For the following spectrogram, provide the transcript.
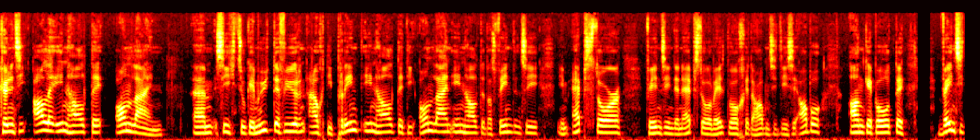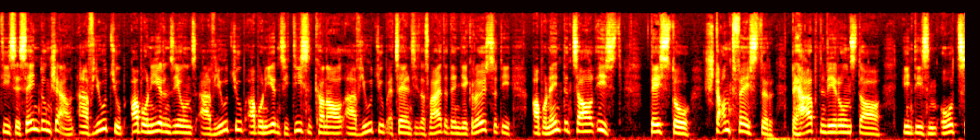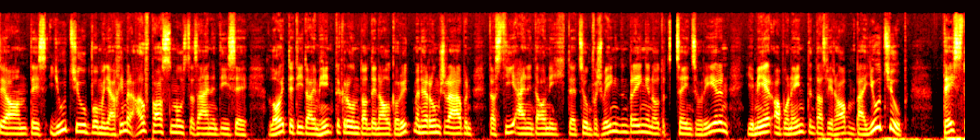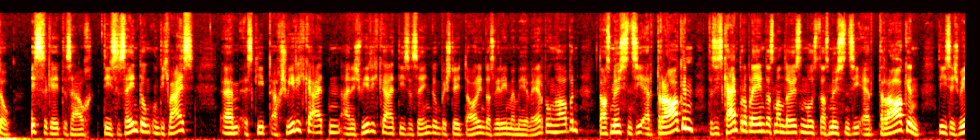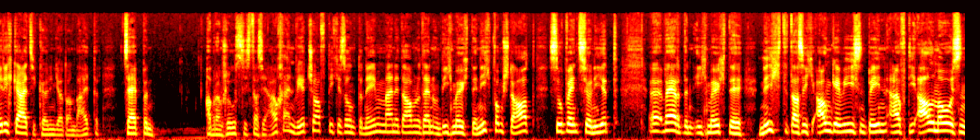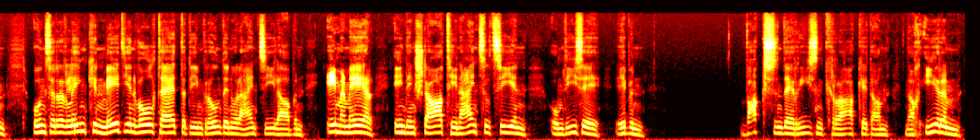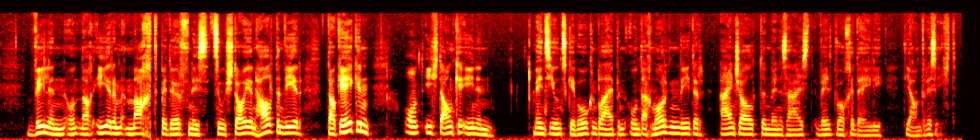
Können Sie alle Inhalte online ähm, sich zu Gemüte führen. Auch die Printinhalte, die Online-Inhalte, das finden Sie im App Store, finden Sie in den App Store Weltwoche, da haben Sie diese Abo-Angebote. Wenn Sie diese Sendung schauen auf YouTube, abonnieren Sie uns auf YouTube, abonnieren Sie diesen Kanal auf YouTube, erzählen Sie das weiter, denn je größer die Abonnentenzahl ist, desto standfester behaupten wir uns da in diesem Ozean des YouTube, wo man ja auch immer aufpassen muss, dass einen diese Leute, die da im Hintergrund an den Algorithmen herumschrauben, dass die einen da nicht äh, zum Verschwinden bringen oder zensurieren. Je mehr Abonnenten das wir haben bei YouTube, desto besser geht es auch dieser Sendung. Und ich weiß, ähm, es gibt auch Schwierigkeiten. Eine Schwierigkeit dieser Sendung besteht darin, dass wir immer mehr Werbung haben. Das müssen Sie ertragen. Das ist kein Problem, das man lösen muss. Das müssen Sie ertragen, diese Schwierigkeit. Sie können ja dann weiter zappen. Aber am Schluss ist das ja auch ein wirtschaftliches Unternehmen, meine Damen und Herren, und ich möchte nicht vom Staat subventioniert äh, werden. Ich möchte nicht, dass ich angewiesen bin auf die Almosen unserer linken Medienwohltäter, die im Grunde nur ein Ziel haben, immer mehr in den Staat hineinzuziehen, um diese eben wachsende Riesenkrake dann nach ihrem Willen und nach ihrem Machtbedürfnis zu steuern, halten wir dagegen. Und ich danke Ihnen, wenn Sie uns gewogen bleiben und auch morgen wieder einschalten, wenn es heißt Weltwoche Daily, die andere Sicht.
